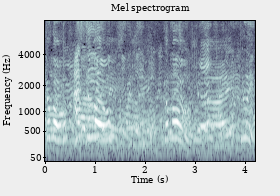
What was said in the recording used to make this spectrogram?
Come on. Come on. Do it.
